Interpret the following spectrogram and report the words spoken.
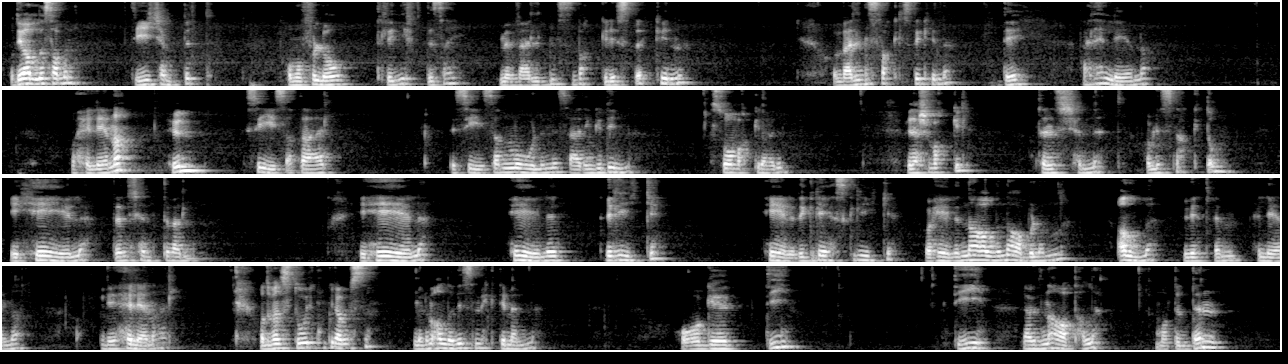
Og de alle sammen, de kjempet om å få lov til å gifte seg med verdens vakreste kvinne. Og verdens vakreste kvinne, det er Helena. Og Helena, hun sies at det er Det sies at moren hennes er en gudinne. Så vakker er hun. Hun er så vakker at hennes skjønnhet har blitt snakket om i hele den kjente verden. I hele, hele riket. Hele det greske riket og hele alle nabolandene. Alle vet hvem Helena, Helena her. Og det var en stor konkurranse mellom alle disse mektige mennene. Og eh, de de lagde en avtale om at den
